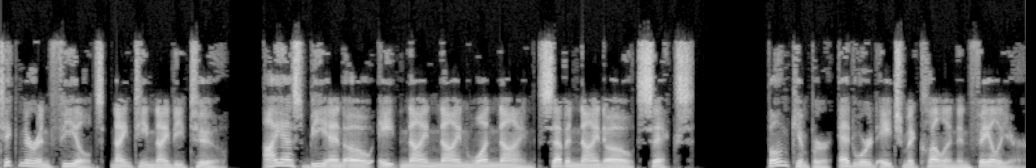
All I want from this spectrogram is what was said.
Ticknor and Fields, 1992. ISBN 0-89919-790-6. Bonekemper, Edward H. McClellan and Failure.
